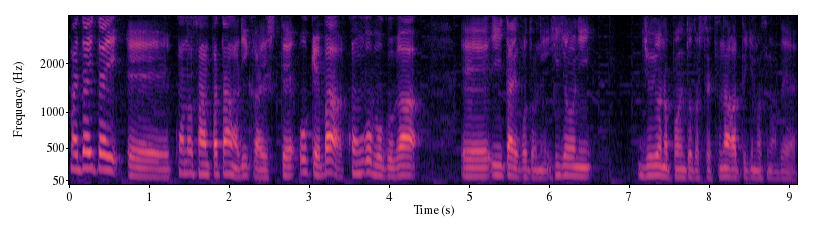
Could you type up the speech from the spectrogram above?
まあ、大体、えー、この3パターンを理解しておけば今後僕が、えー、言いたいことに非常に重要なポイントとしてつながってきますので、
